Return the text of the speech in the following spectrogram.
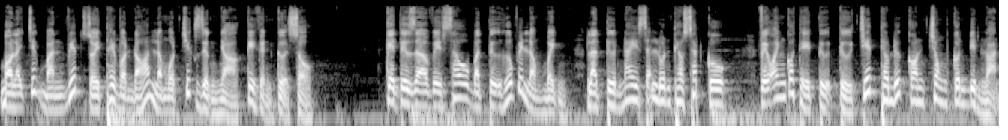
Bỏ lại chiếc bàn viết rồi thay vào đó là một chiếc giường nhỏ kê gần cửa sổ. Kể từ giờ về sau, bà tự hứa với lòng mình Là từ nay sẽ luôn theo sát cô vì Oanh có thể tự tử chết theo đứa con trong cơn điên loạn.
